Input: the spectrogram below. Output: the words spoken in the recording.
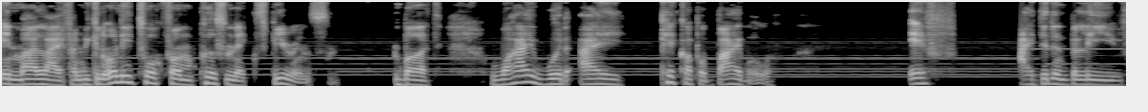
in my life and we can only talk from personal experience but why would i pick up a bible if i didn't believe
